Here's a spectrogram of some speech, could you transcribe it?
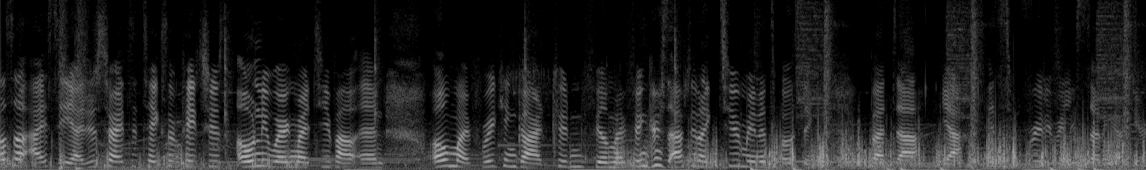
also icy I just tried to take some pictures only wearing my Qipao and oh my freaking god couldn't feel my fingers after like two minutes posting but uh, yeah it's really really stunning out here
